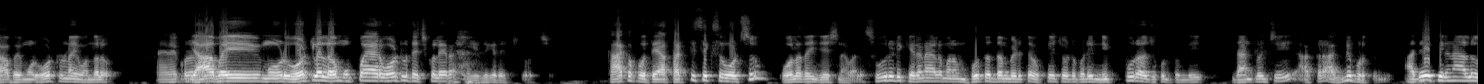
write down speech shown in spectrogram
యాభై మూడు ఓట్లు ఉన్నాయి వందలో. యాభై మూడు ఓట్లలో ముప్పై ఆరు ఓట్లు తెచ్చుకోలేరా? ఈజీగా తెచ్చుకోవచ్చు. కాకపోతే ఆ థర్టీ సిక్స్ ఓట్స్ పోలరైజేషన్ అవ్వాలి. సూర్యుడి కిరణాలు మనం భూతద్దం పెడితే ఒకే చోట పడి నిప్పు రాజుకుంటుంది. దాంట్లోంచి అక్కడ అగ్ని పుడుతుంది. అదే కిరణాలు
